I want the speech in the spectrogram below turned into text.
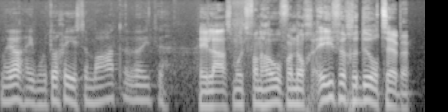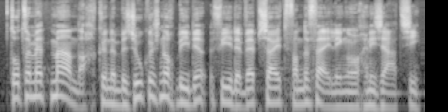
Maar ja, ik moet toch eerst de maten weten. Helaas moet Van Hoven nog even geduld hebben. Tot en met maandag kunnen bezoekers nog bieden via de website van de veilingorganisatie.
